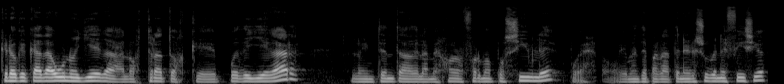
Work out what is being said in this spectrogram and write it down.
Creo que cada uno llega a los tratos que puede llegar, lo intenta de la mejor forma posible, pues obviamente para tener su beneficio,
